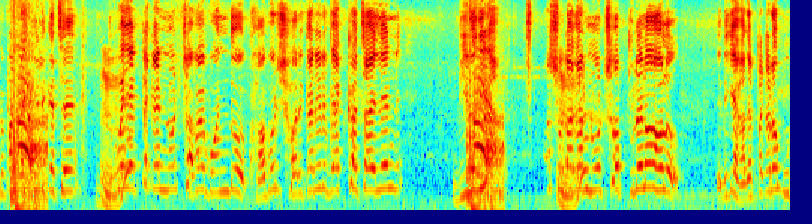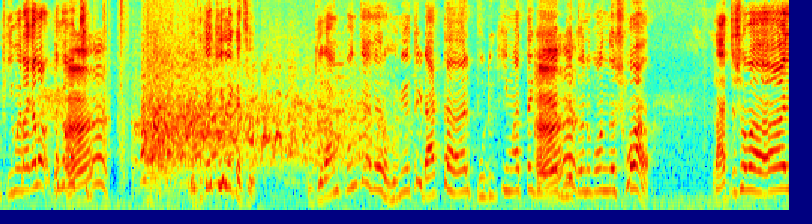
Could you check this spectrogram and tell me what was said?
পেপারটা কি লিখেছে? দু হাজার টাকার নোট সভা বন্ধ খবর সরকারের ব্যাখ্যা চাইলেন বিরোধীরা। পাঁচশো টাকার নোট সব তুলে নেওয়া হলো। এদিকে হাজার টাকারও পুটকি মারা গেল দেখা পাচ্ছি এদিকে কি লিখেছে? গ্রাম পঞ্চায়েতের হোমিওপ্যাথি ডাক্তার পুটকি মারতে গিয়ে বেতন বন্ধ সভা। রাজ্যসভায়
